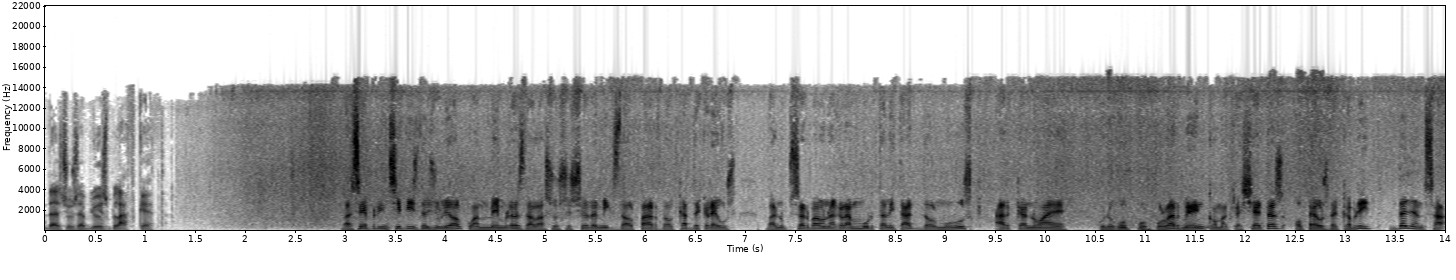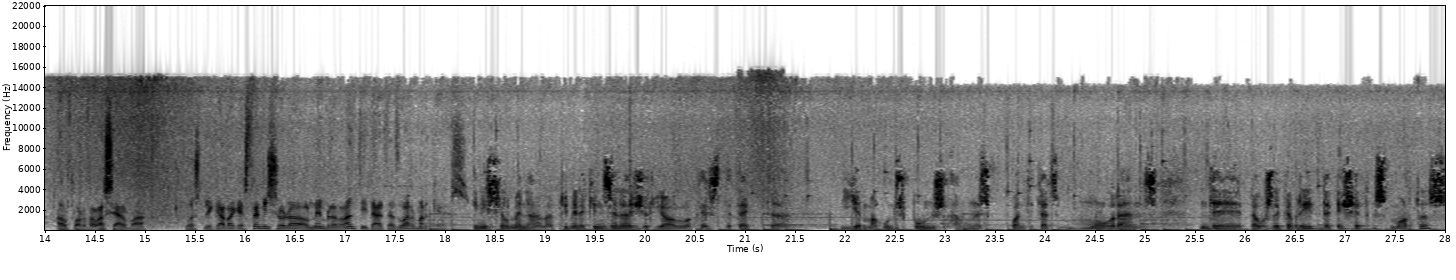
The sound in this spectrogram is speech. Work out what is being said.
de Josep Lluís Blázquez. Va ser a principis de juliol quan membres de l'Associació d'Amics del Parc del Cap de Creus van observar una gran mortalitat del molusc Arcanoae, conegut popularment com a caixetes o peus de cabrit, de llançar al port de la selva. Ho explicava aquesta emissora el membre de l'entitat, Eduard Marquès. Inicialment, a la primera quinzena de juliol, el que es detecta i en alguns punts amb unes quantitats molt grans de peus de cabrit, de queixetes mortes,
